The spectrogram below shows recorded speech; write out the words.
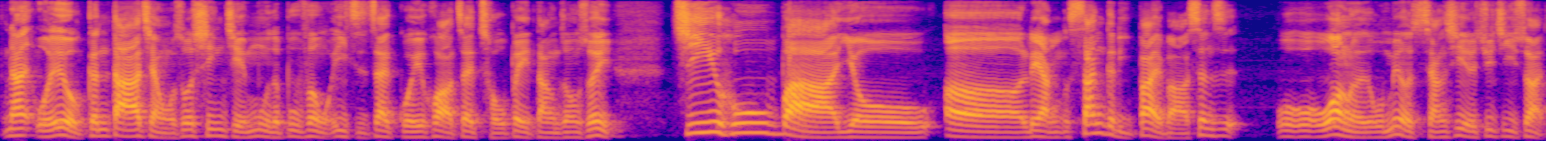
那我也有跟大家讲，我说新节目的部分我一直在规划，在筹备当中，所以几乎吧有呃两三个礼拜吧，甚至。我我忘了，我没有详细的去计算，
